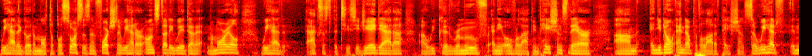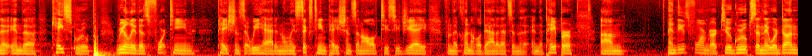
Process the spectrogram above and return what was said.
we had to go to multiple sources. Unfortunately, we had our own study we had done at Memorial. We had access to the TCGA data. Uh, we could remove any overlapping patients there, um, and you don't end up with a lot of patients. So we had in the in the case group, really, there's 14 patients that we had, and only 16 patients in all of TCGA from the clinical data that's in the in the paper. Um, and these formed our two groups, and they were done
